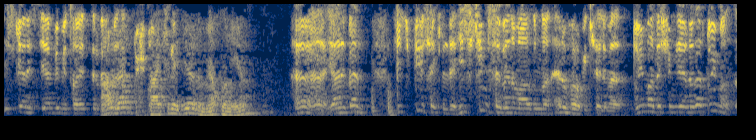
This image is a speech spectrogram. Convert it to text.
iskan isteyen bir müteahhittir. Abi benim ben düşmanım. takip ediyordum ya konuyu. He, he, yani ben hiçbir şekilde hiç kimse benim ağzımdan en ufak bir kelime duymadı şimdiye kadar duymaz da.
